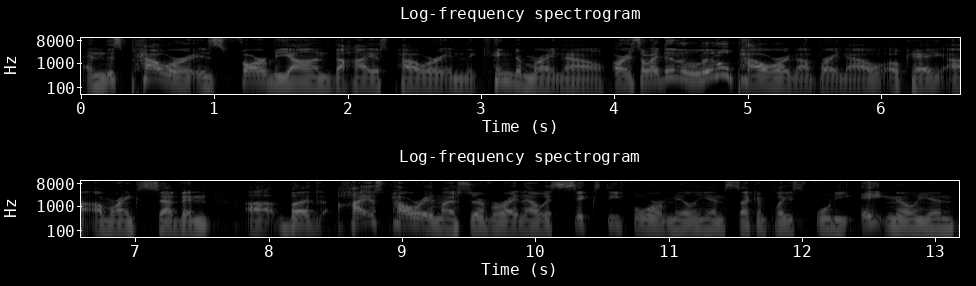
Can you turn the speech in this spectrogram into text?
and this power is far beyond the highest power in the kingdom right now. All right so I did a little powering up right now okay? I'm rank seven uh, but highest power in my server right now is 64 million second place 48 million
